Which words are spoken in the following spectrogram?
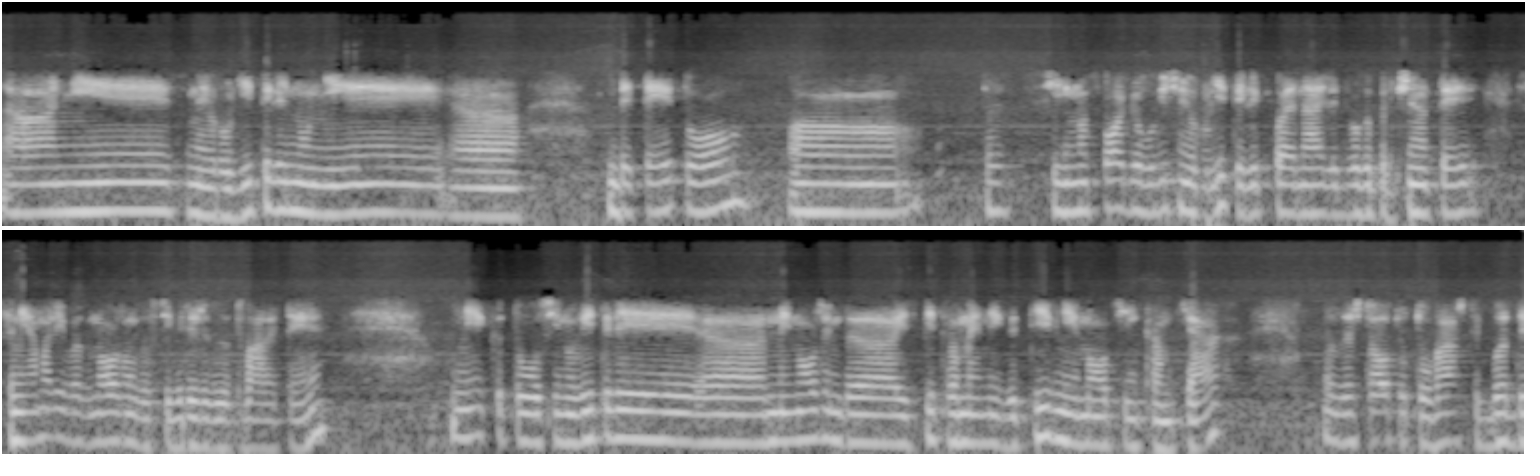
а, ние сме родители, но ние а, детето а, си има свои биологични родители, по една или друга причина те са нямали възможност да си грижат за това дете. Ние като осиновители а, не можем да изпитваме негативни емоции към тях, защото това ще бъде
